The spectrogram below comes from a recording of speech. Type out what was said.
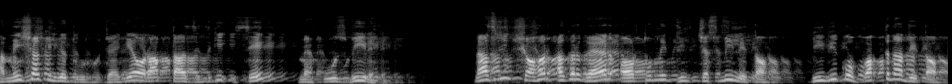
ہمیشہ کے لیے دور ہو جائیں گے اور آپ تا زندگی اس سے محفوظ بھی رہیں گے۔ ناظرین، شوہر اگر غیر عورتوں میں دلچسپی لیتا ہو، بیوی کو وقت نہ دیتا ہو،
